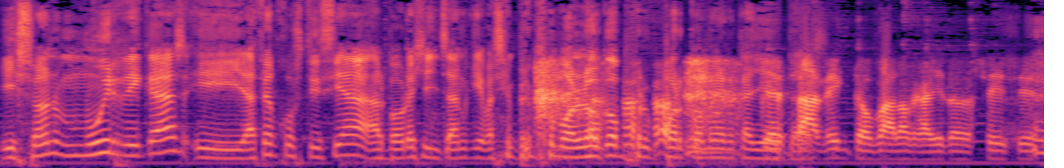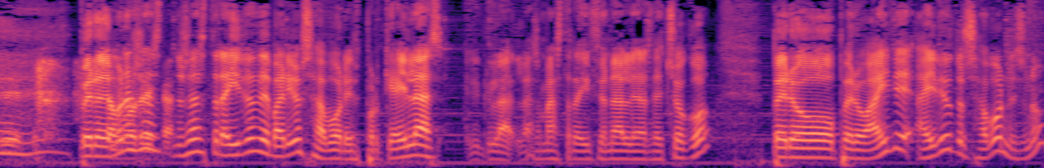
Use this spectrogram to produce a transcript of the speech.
y son muy ricas y hacen justicia al pobre Shin-Chan que iba siempre como loco por, por comer Que está galletas. adicto para las galletas, sí, sí, sí. Pero además nos has, ricas. nos has traído de varios sabores, porque hay las, la- las más tradicionales, las de choco, pero, pero hay, de, hay de otros sabores, ¿no?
